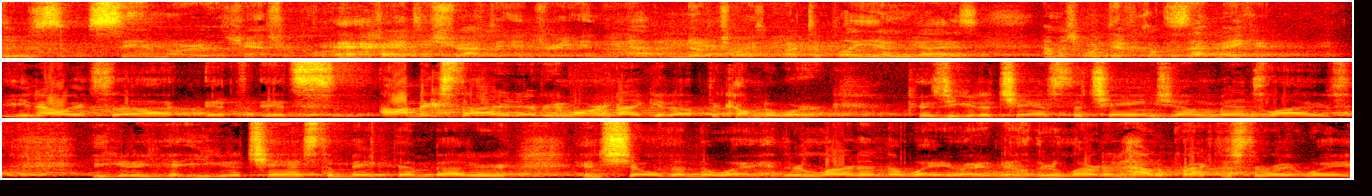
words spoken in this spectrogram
lose Sam Noyer to the transfer portal, JT Shrout to injury, and you have no choice but to play young guys, how much more difficult does that make it? You know, it's uh, it, it's. I'm excited every morning I get up to come to work because you get a chance to change young men's lives. You get a you get a chance to make them better and show them the way. They're learning the way right now. They're learning how to practice the right way.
